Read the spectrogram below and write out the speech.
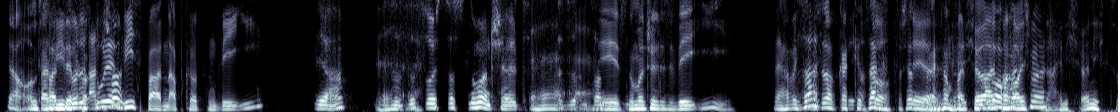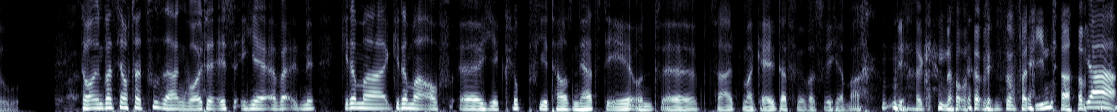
Ja, und wie würdest du denn. Wiesbaden abkürzen? WI? Ja. Also das ist, so ist das Nummernschild. Also ansonsten, nee, das Nummernschild ist WI. Da habe ich hatte doch gerade ich. Ach so, gesagt. verstehe. Ich höre einfach euch. manchmal? Nein, ich höre nicht zu. So, und was ich noch dazu sagen wollte, ist hier, aber, ne, geht doch mal, geht doch mal auf äh, hier club4000herz.de und äh, zahlt mal Geld dafür, was wir hier machen. Ja, genau, weil wir es so verdient haben. Ja,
